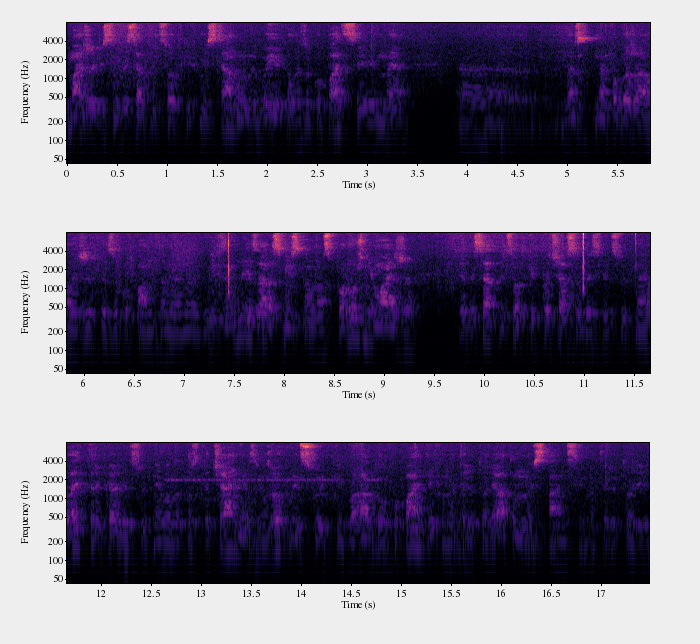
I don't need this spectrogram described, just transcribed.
майже 80% містян вони виїхали з окупації, не, е, не, не побажали жити з окупантами на одній землі. Зараз місто у нас порожнє майже. 50% по часу десь відсутня електрика, відсутнє водопостачання, зв'язок відсутній, багато окупантів на території атомної станції, на території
